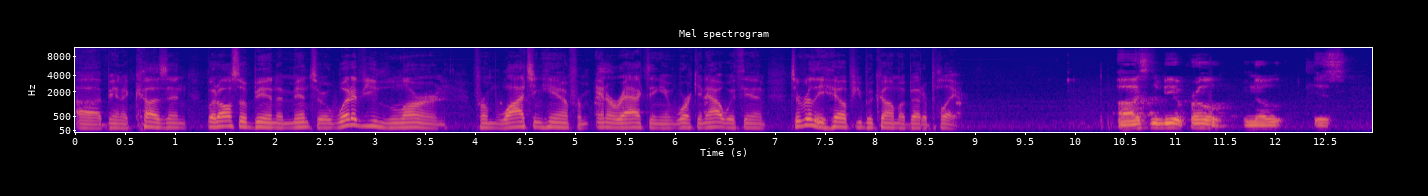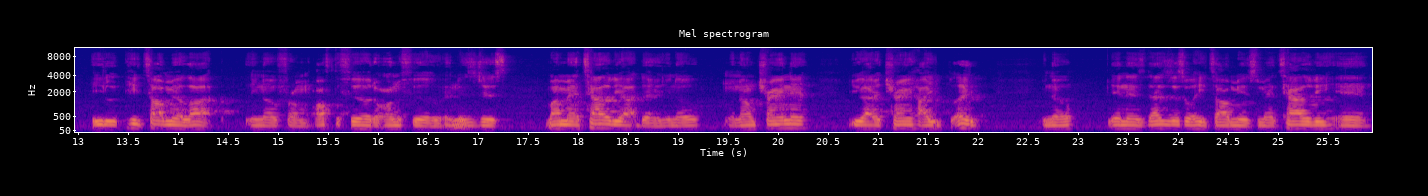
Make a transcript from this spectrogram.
uh, being a cousin, but also being a mentor. What have you learned? from watching him, from interacting and working out with him to really help you become a better player? Uh, it's to be a pro. You know, is he he taught me a lot. You know, from off the field or on the field, and it's just my mentality out there. You know, when I'm training, you got to train how you play. You know, and that's just what he taught me is mentality. And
